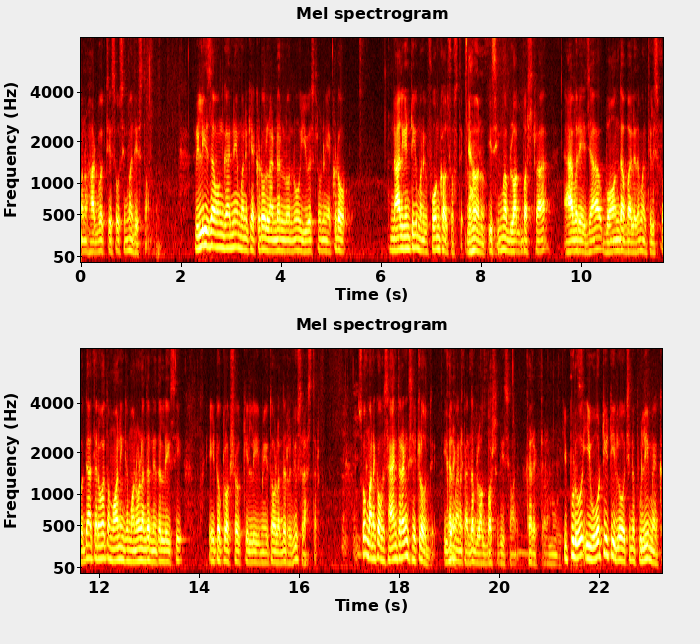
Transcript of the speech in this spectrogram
మనం హార్డ్ వర్క్ చేసి ఓ సినిమా తీస్తాం. రిలీజ్ అవ్వగానే మనకి ఎక్కడో లండన్లోనూ యూఎస్లోనూ ఎక్కడో నాలుగింటికి మనకి ఫోన్ కాల్స్ వస్తాయి. ఈ సినిమా బ్లాక్ బస్టరా యావరేజా బాగుందా బాగాలేదా మనకు తెలిసిపోద్ది. ఆ తర్వాత మార్నింగ్ మన వాళ్ళందరూ నిద్రలేసి ఎయిట్ ఓ క్లాక్ షోకి వెళ్ళి మిగతా వాళ్ళందరూ రివ్యూస్ రాస్తారు. సో మనకు ఒక సాయంత్రానికి సెటిల్ అవుద్ది. ఇది మన పెద్ద బ్లాక్ బస్టర్ తీసామని కరెక్ట్ ఇప్పుడు ఈ ఓటీటీలో వచ్చిన పులి మేక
